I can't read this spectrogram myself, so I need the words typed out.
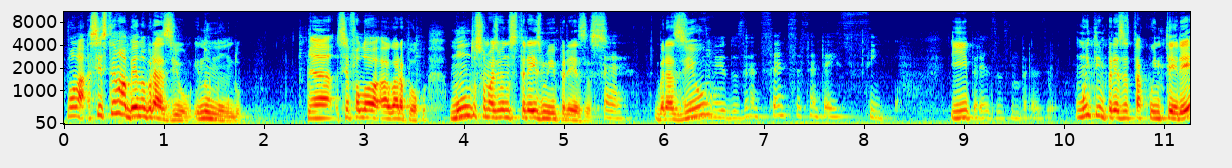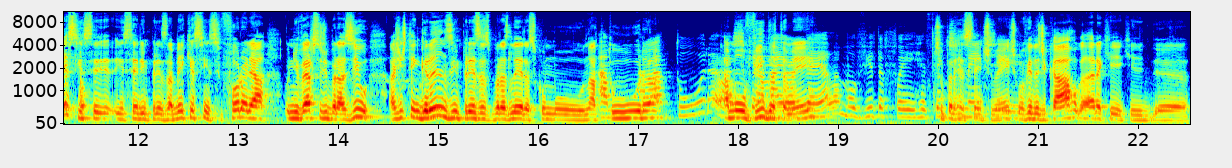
Vamos lá, sistema B no Brasil e no mundo. É, você falou agora há pouco. Mundo são mais ou menos 3 mil empresas. É, Brasil 1.200, 165 e empresas no Brasil. muita empresa está com interesse em ser, em ser empresa B, que assim, se for olhar o universo de Brasil, a gente tem grandes empresas brasileiras como A- Natura, a, Natura, a acho que é Movida a também. Dela, a Movida foi recentemente. super recentemente, movida de carro, galera que, que é,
